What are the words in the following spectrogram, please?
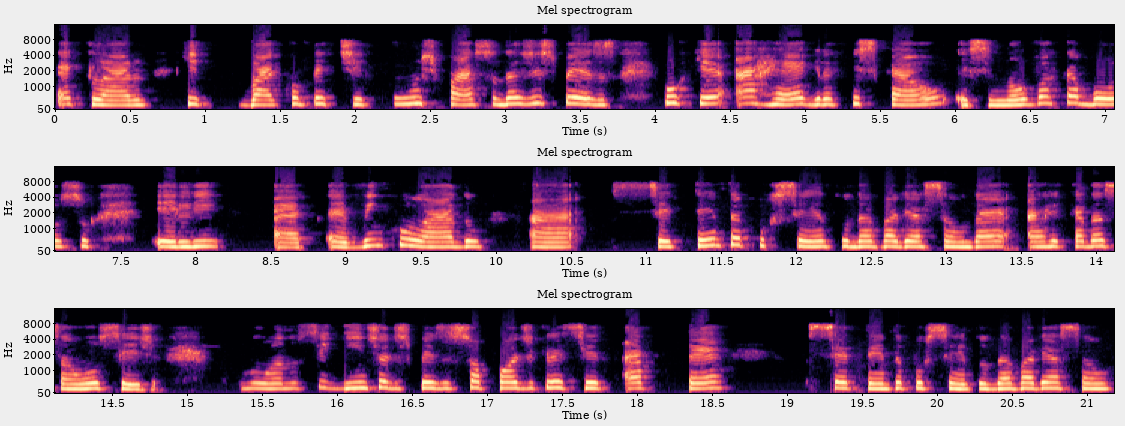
é claro que vai competir com o espaço das despesas, porque a regra fiscal, esse novo arcabouço, ele é, é vinculado a 70% da variação da arrecadação, ou seja, no ano seguinte a despesa só pode crescer até 70% da variação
